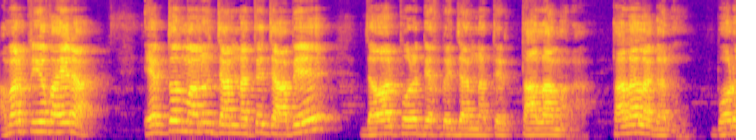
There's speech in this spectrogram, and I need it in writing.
আমার প্রিয় ভাইয়েরা, একদল মানুষ জান্নাতে যাবে, যাওয়ার পরে দেখবে জান্নাতের তালা মারা, তালা লাগানো। বড়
